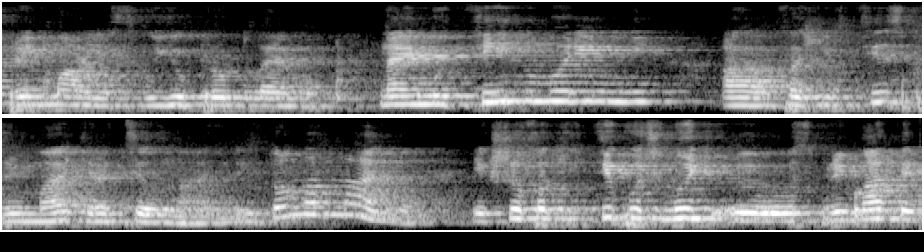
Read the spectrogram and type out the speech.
сприймає свою проблему на емоційному рівні, а фахівці сприймають раціонально. І то нормально. Якщо фахівці почнуть е, сприймати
